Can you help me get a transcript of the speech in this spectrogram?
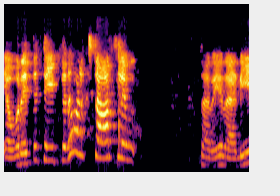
ఎవరైతే చేయట్లేదో వాళ్ళకి స్టార్స్ లేవు. సరే రెడీ.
